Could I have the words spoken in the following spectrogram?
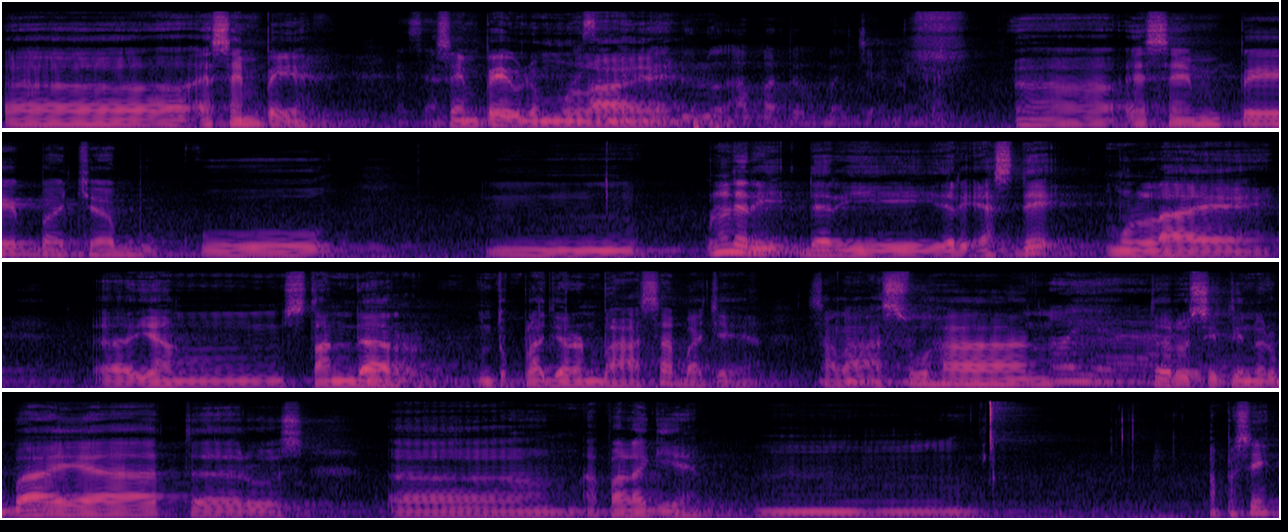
uh, eh, SMP ya. SMP, SMP udah mulai. SMP dulu apa tuh bacanya? Uh, eh, SMP baca buku hmm, dari dari dari SD mulai uh, yang standar untuk pelajaran bahasa baca ya. Salah hmm. asuhan, oh, yeah. terus Siti Nurbaya, terus uh, apa lagi ya? Hmm, apa sih?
